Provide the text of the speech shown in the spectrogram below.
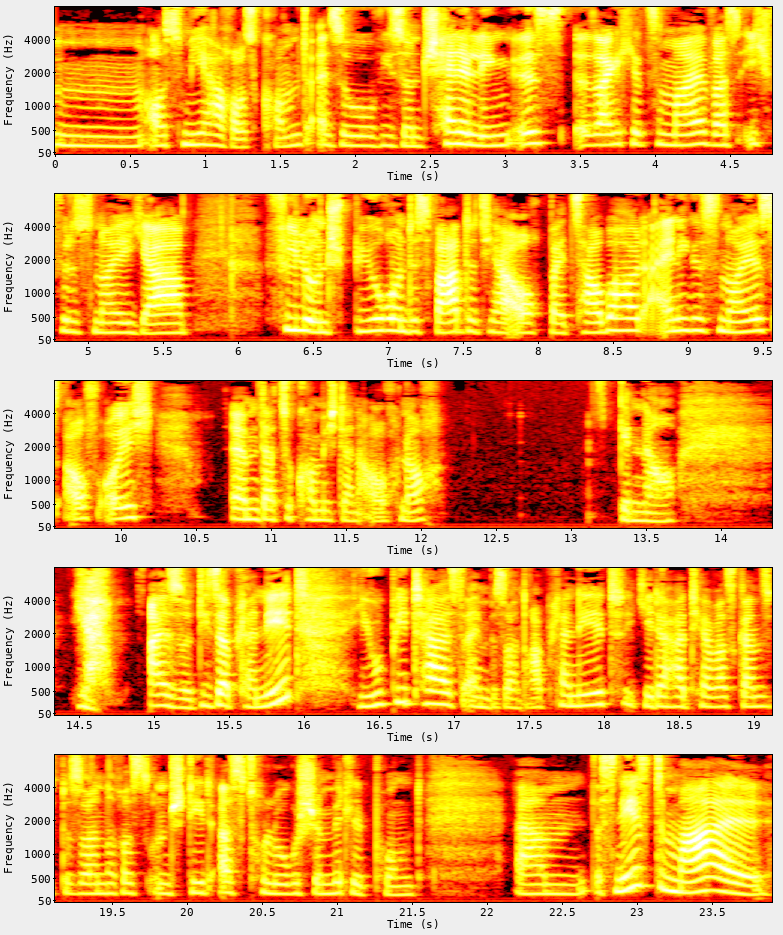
ähm, aus mir herauskommt. Also wie so ein Channeling ist, sage ich jetzt mal, was ich für das neue Jahr fühle und spüre. Und es wartet ja auch bei Zauberhaut einiges Neues auf euch. Ähm, dazu komme ich dann auch noch. Genau. Ja, also dieser Planet, Jupiter, ist ein besonderer Planet. Jeder hat ja was ganz Besonderes und steht astrologisch im Mittelpunkt. Ähm, das nächste Mal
